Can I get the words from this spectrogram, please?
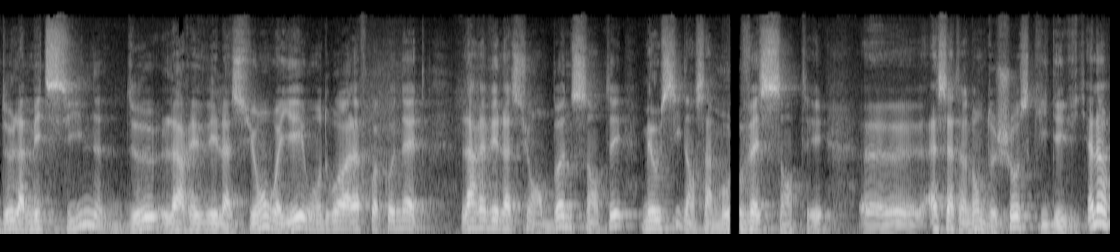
de la médecine, de la révélation, vous voyez, où on doit à la fois connaître la révélation en bonne santé, mais aussi dans sa mauvaise santé, euh, un certain nombre de choses qui dévient. Alors,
